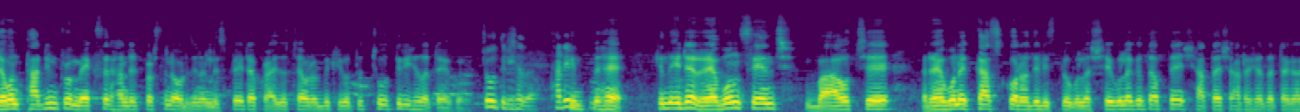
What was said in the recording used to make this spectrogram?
যেমন থার্টিন প্রো ম্যাক্স এর হান্ড্রেড পার্সেন্ট অরিজিনাল ডিসপ্লে এটা প্রাইস হচ্ছে আমরা বিক্রি করতে চৌত্রিশ হাজার টাকা করে। চৌত্রিশ হাজার। থার্টি কিন্তু হ্যাঁ কিন্তু এটা রেবন বা হচ্ছে রেবনের কাজ করা যে ডিসপ্লেগুলো সেগুলো কিন্তু আপনি সাতাশ আঠাশ হাজার টাকা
